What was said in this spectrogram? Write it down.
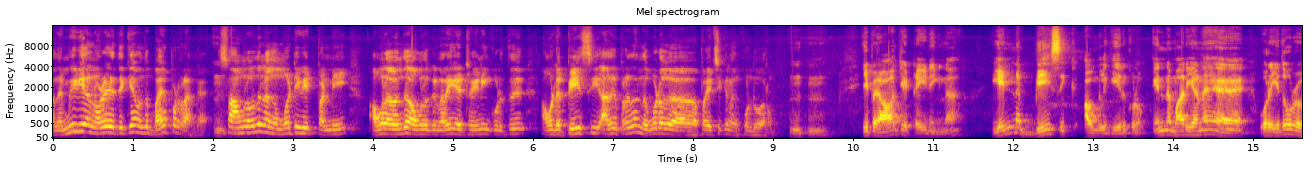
அந்த மீடியா நுழையத்துக்கே வந்து பயப்படுறாங்க. ஸோ அவங்கள வந்து நாங்கள் மோட்டிவேட் பண்ணி அவங்கள வந்து அவங்களுக்கு நிறைய ட்ரைனிங் கொடுத்து அவங்கள்ட்ட பேசி அதுக்கு பிறகு அந்த ஊடக பயிற்சிக்கு நாங்கள் கொண்டு வரோம். இப்போ ஆர்ஜே ட்ரைனிங்னா என்ன பேசிக் அவங்களுக்கு இருக்கணும்? என்ன மாதிரியான ஒரு ஏதோ ஒரு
